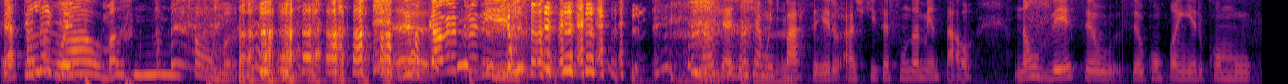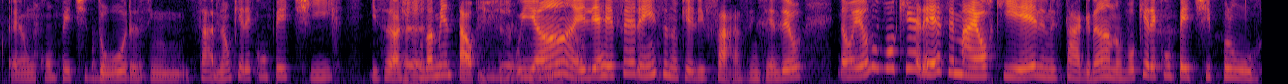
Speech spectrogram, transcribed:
É, tá sinto legal, mas hum, calma. Descobre outro nicho. Então, assim, a gente é muito parceiro, acho que isso é fundamental. Não ver seu, seu companheiro como é, um competidor, assim, sabe? Não querer competir. Isso eu acho É, fundamental. isso é o Ian, fundamental. ele é referência no que ele faz, entendeu? Então eu não vou querer ser maior que ele no Instagram, não vou querer competir por,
